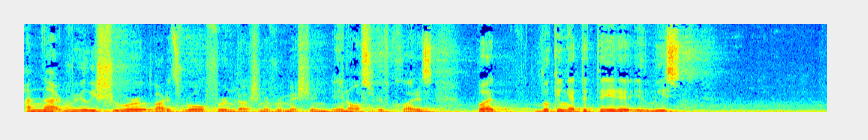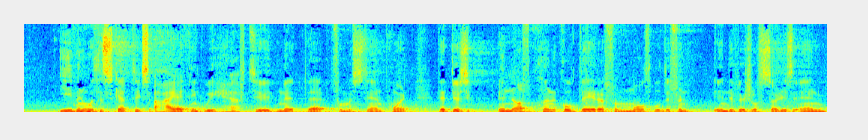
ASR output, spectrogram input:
I'm not really sure about its role for induction of remission in ulcerative colitis. But looking at the data, at least even with a skeptic's eye, I think we have to admit that from a standpoint that there's enough clinical data from multiple different individual studies and,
